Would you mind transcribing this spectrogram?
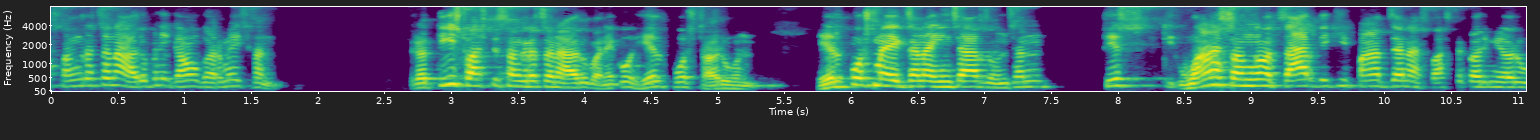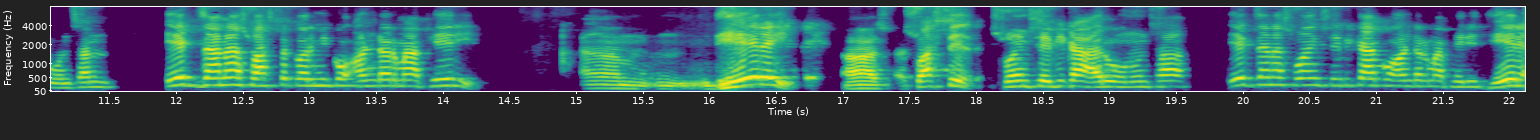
संरचनाहरू पनि गाउँघरमै छन्। र ती स्वास्थ्य संरचनाहरू भनेको हेल्थ पोस्टहरू हुन्। हेल्थ पोस्टमा एकजना इन्चार्ज हुन्छन्। त्यस उहाँसँग चारदेखि पाँचजना स्वास्थ्य कर्मीहरू हुन्छन्। एकजना स्वास्थ्य कर्मीको अन्डरमा फेरि धेरै स्वास्थ्य स्वयंसेविकाहरू हुनुहुन्छ। एकजना स्वयंसेविकाको अन्डरमा फेरि धेरै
